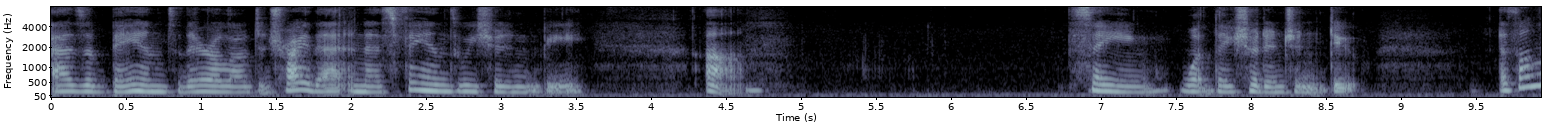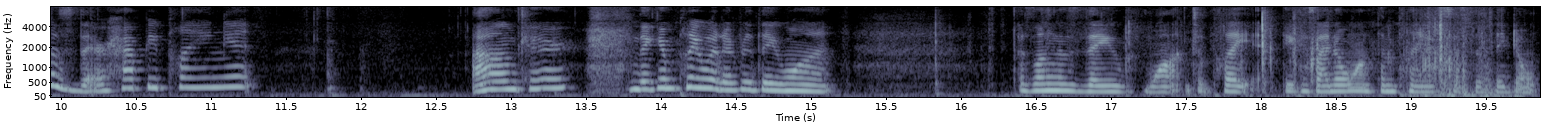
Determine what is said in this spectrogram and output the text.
as a band they're allowed to try that and as fans we shouldn't be um saying what they should and shouldn't do. As long as they're happy playing it, I don't care. they can play whatever they want as long as they want to play it because I don't want them playing stuff that they don't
